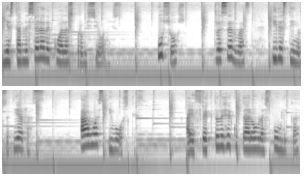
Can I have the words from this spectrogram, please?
y establecer adecuadas provisiones, usos, reservas y destinos de tierras, aguas y bosques, a efecto de ejecutar obras públicas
